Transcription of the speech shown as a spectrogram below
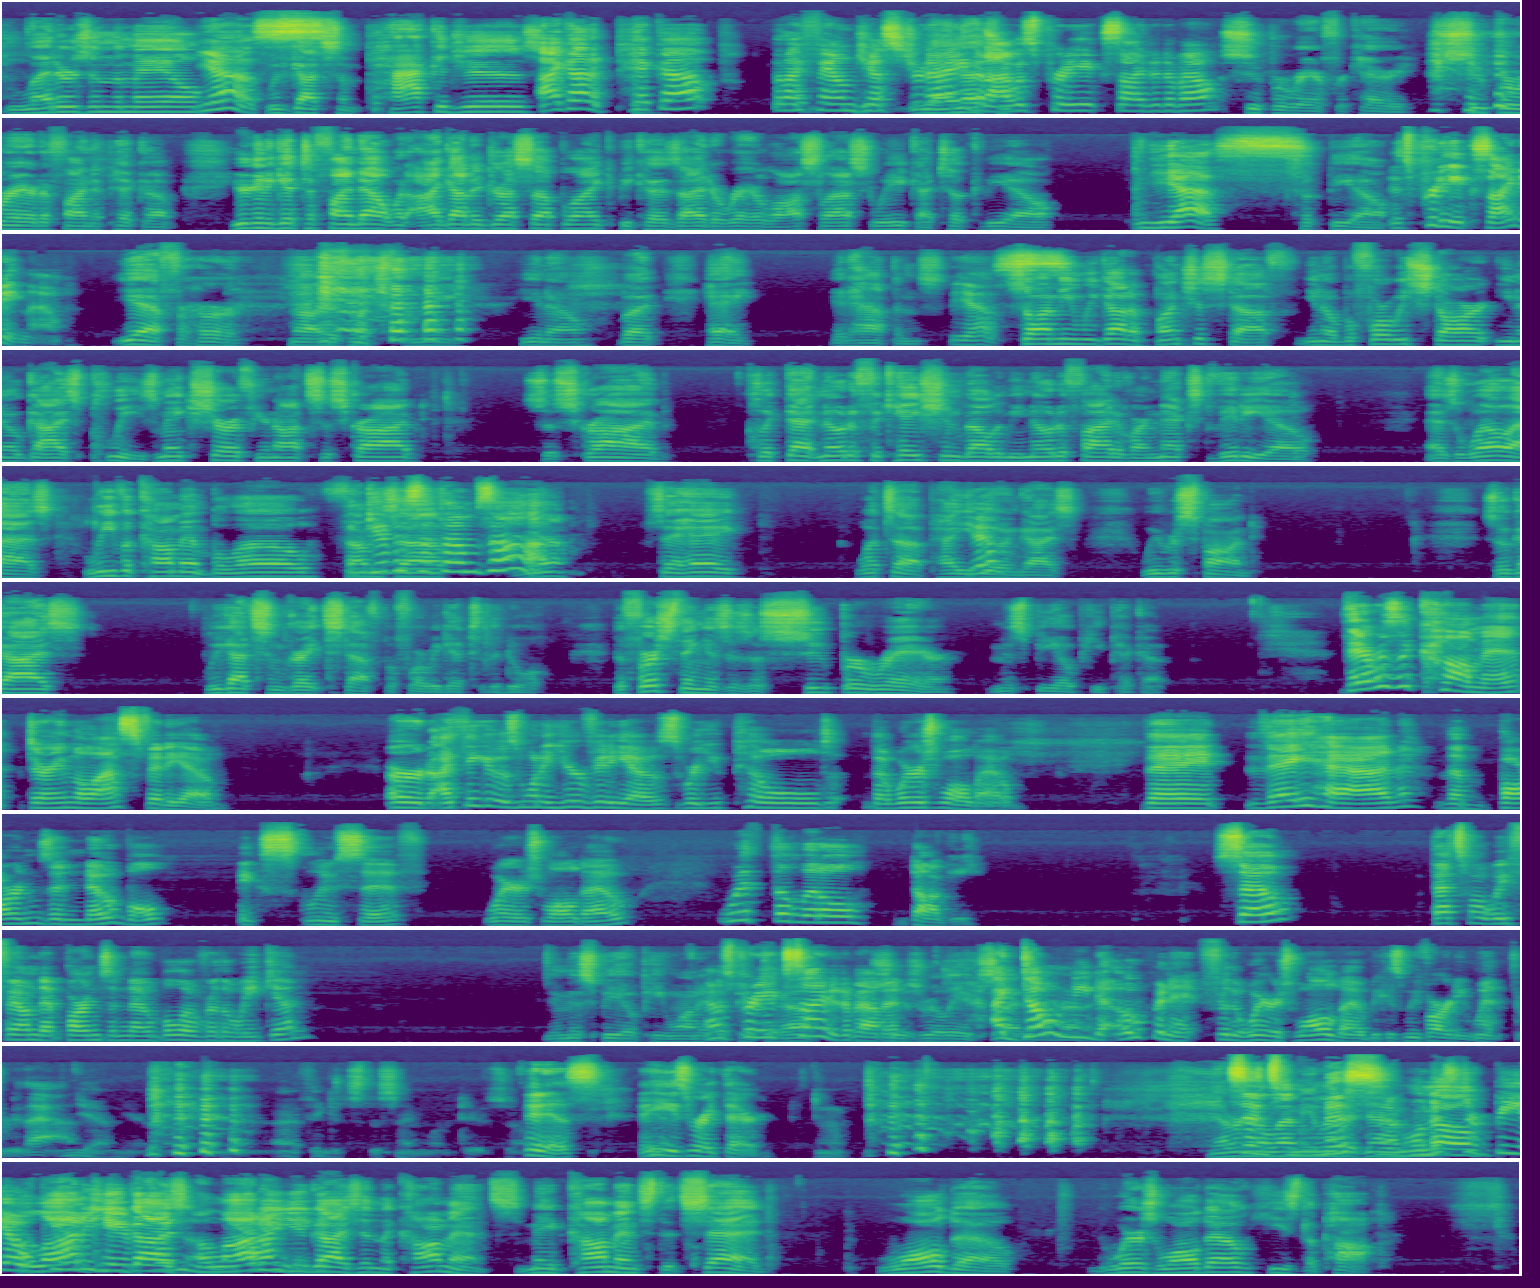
letters in the mail. yes. We've got some packages. I got a pickup that I found yesterday Yeah, that I was pretty excited about. Super rare for Carrie. Super rare to find a pickup. You're going to get to find out what I got to dress up like because I had a rare loss last week. I took the L. Yes. Took the L. It's pretty exciting though. Yeah, for her. Not as much for me, you know. But hey, it happens. Yes. So, I mean, we got a bunch of stuff. You know, before we start, you know, guys, please make sure if you're not subscribed, subscribe. Click that notification bell to be notified of our next video, as well as leave a comment below, thumbs up. give up. us a thumbs up. Yeah. Say, hey, what's up? How you Yeah. doing, guys? We respond. So, guys, we got some great stuff before we get to the duel. The first thing is is a super rare Miss BOP pickup. There was a comment during the last video, or I think it was one of your videos where you pilled the Where's Waldo. That they had the Barnes and Noble exclusive Where's Waldo with the little doggy. So that's what we found at Barnes and Noble over the weekend. And Miss BOP wanted I was pretty up. excited about She it. was really excited. I don't need it. to open it for the Where's Waldo because we've already went through that. Yeah, yeah. I think it's the same one too. So It is. He's right there. Oh. never Since gonna let me live it down. Well, Mr. no, BOP a lot of you guys, a lot of you guys in the comments made comments that said Waldo. Where's Waldo? He's the pop.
